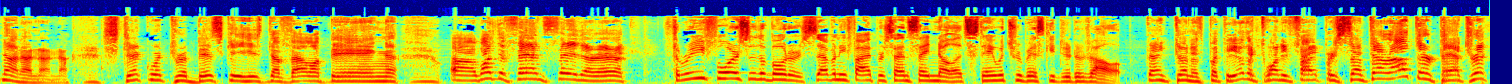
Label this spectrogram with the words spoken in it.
no, no, no, no. Stick with Trubisky. He's developing. Uh, what the fans say there, Eric? Three fourths of the voters, 75% say no. Let's stay with Trubisky to develop. Thank goodness. But the other 25%, they're out there, Patrick.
